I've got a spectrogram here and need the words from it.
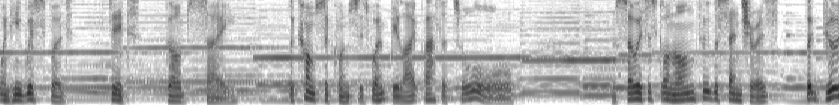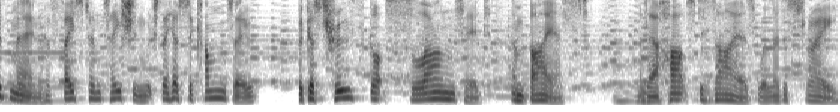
when he whispered, Did God say? The consequences won't be like that at all. And so it has gone on through the centuries that good men have faced temptation which they have succumbed to because truth got slanted and biased and their heart's desires were led astray.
